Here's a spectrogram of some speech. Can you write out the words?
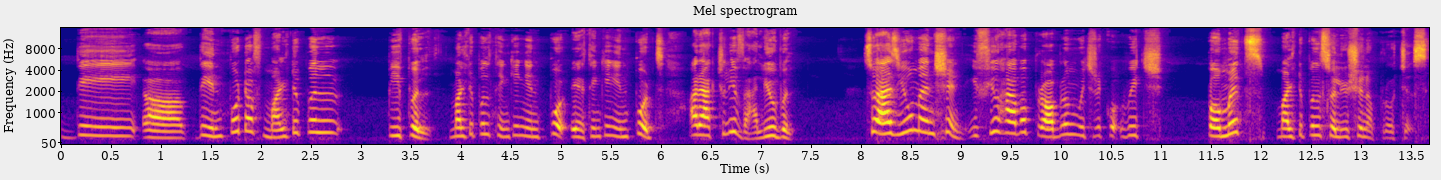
the, uh, the input of multiple people, multiple thinking input, uh, thinking inputs are actually valuable. So, as you mentioned, if you have a problem which, which permits multiple solution approaches,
